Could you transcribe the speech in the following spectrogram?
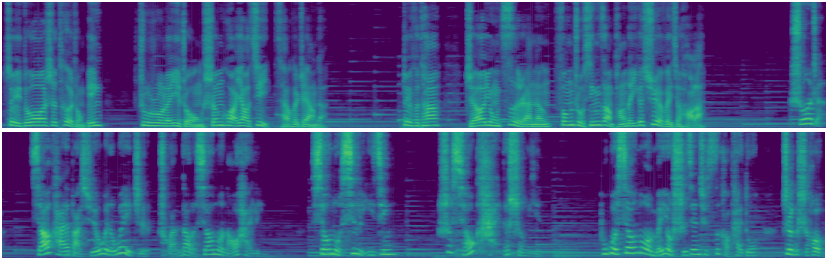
最多是特种兵，注入了一种生化药剂才会这样的。对付他，只要用自然能封住心脏旁的一个穴位就好了。说着，小凯把穴位的位置传到了肖诺脑海里，肖诺心里一惊。是小凯的声音，不过肖诺没有时间去思考太多。这个时候，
